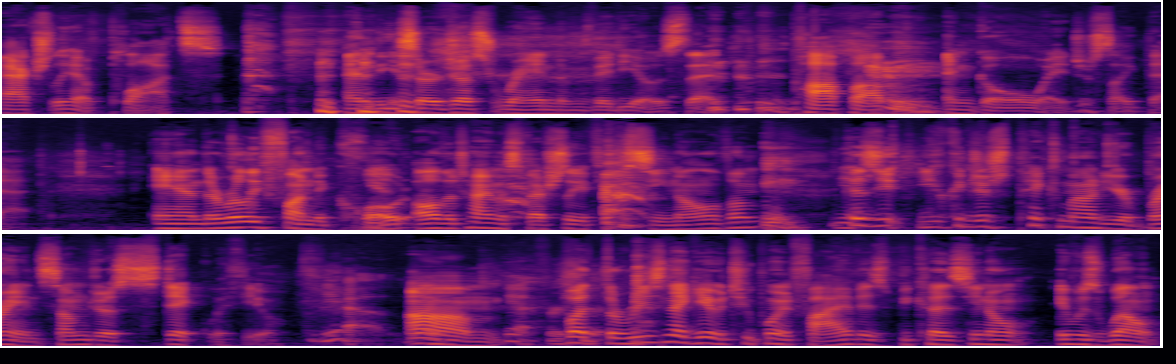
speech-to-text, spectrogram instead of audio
actually have plots, and these are just random videos that pop up and go away just like that. And they're really fun to quote all the time, especially if you've seen all of them, because you, you can just pick them out of your brain. Some just stick with you. Yeah. like- Um, yeah, but sure. the reason I gave it 2.5 is because you know it was well,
